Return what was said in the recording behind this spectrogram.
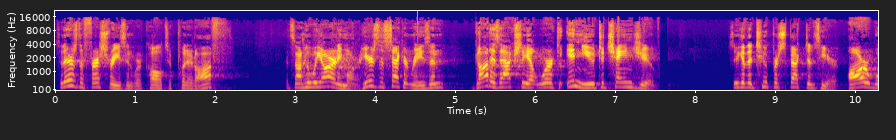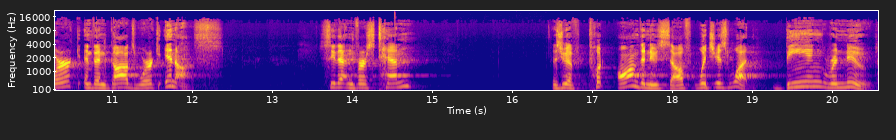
So there's the first reason we're called to put it off. It's not who we are anymore. Here's the second reason God is actually at work in you to change you. So you get the two perspectives here our work and then God's work in us. See that in verse 10? As you have put on the new self, which is what? Being renewed.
